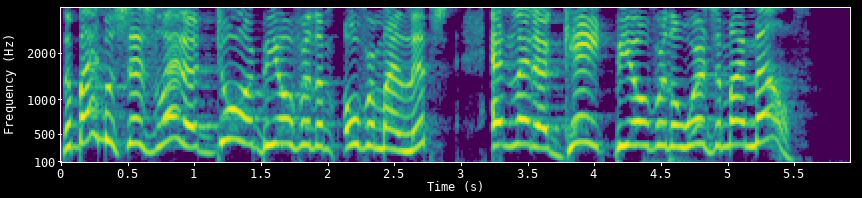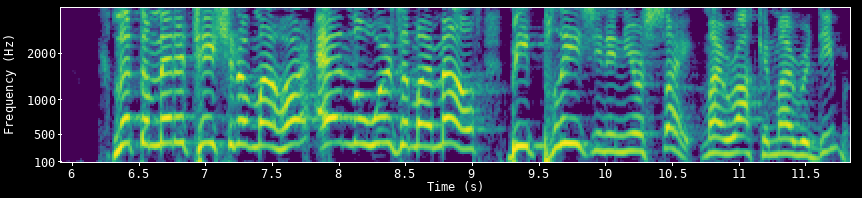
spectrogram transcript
The Bible says, let a door be over the, over my lips and let a gate be over the words of my mouth. Let the meditation of my heart and the words of my mouth be pleasing in your sight, my rock and my redeemer.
